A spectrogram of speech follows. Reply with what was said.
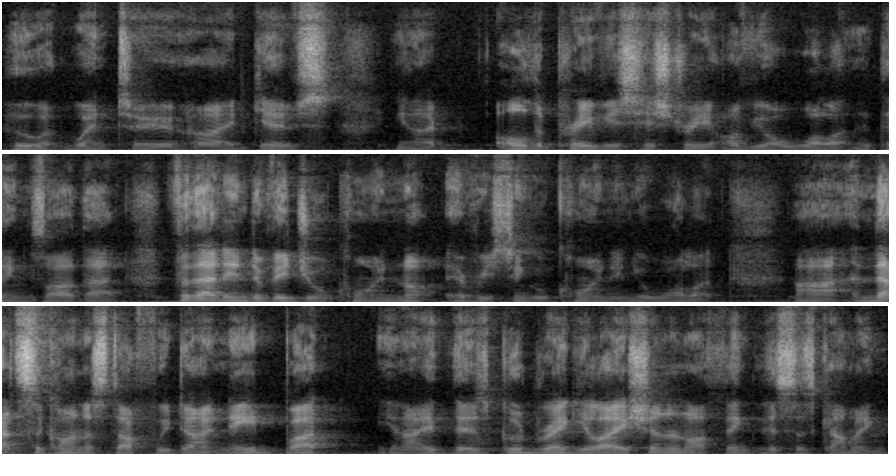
who it went to uh, it gives you know all the previous history of your wallet and things like that for that individual coin not every single coin in your wallet uh, and that's the kind of stuff we don't need but you know, there's good regulation, and I think this is coming.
